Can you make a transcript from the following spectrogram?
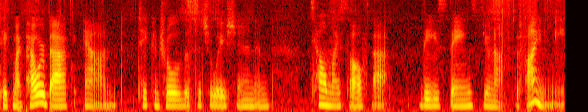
take my power back and take control of the situation and tell myself that these things do not define me,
